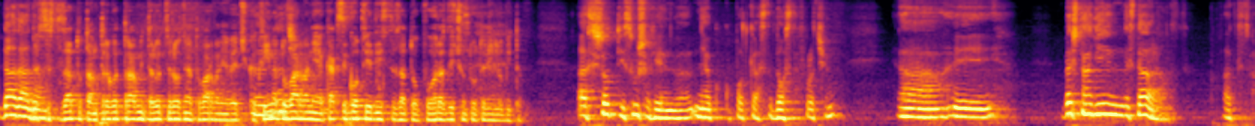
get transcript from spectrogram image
Да, да, да. състезател. Там тръгват травми, тръгват сериозни натоварвания вече. Какви Е, значи- натоварвания, как се готви един състезател, какво е различното от един любител? Аз, защото ти слушах няколко подкаста, доста впрочем, а, и без таги не става работа. Факт е това.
